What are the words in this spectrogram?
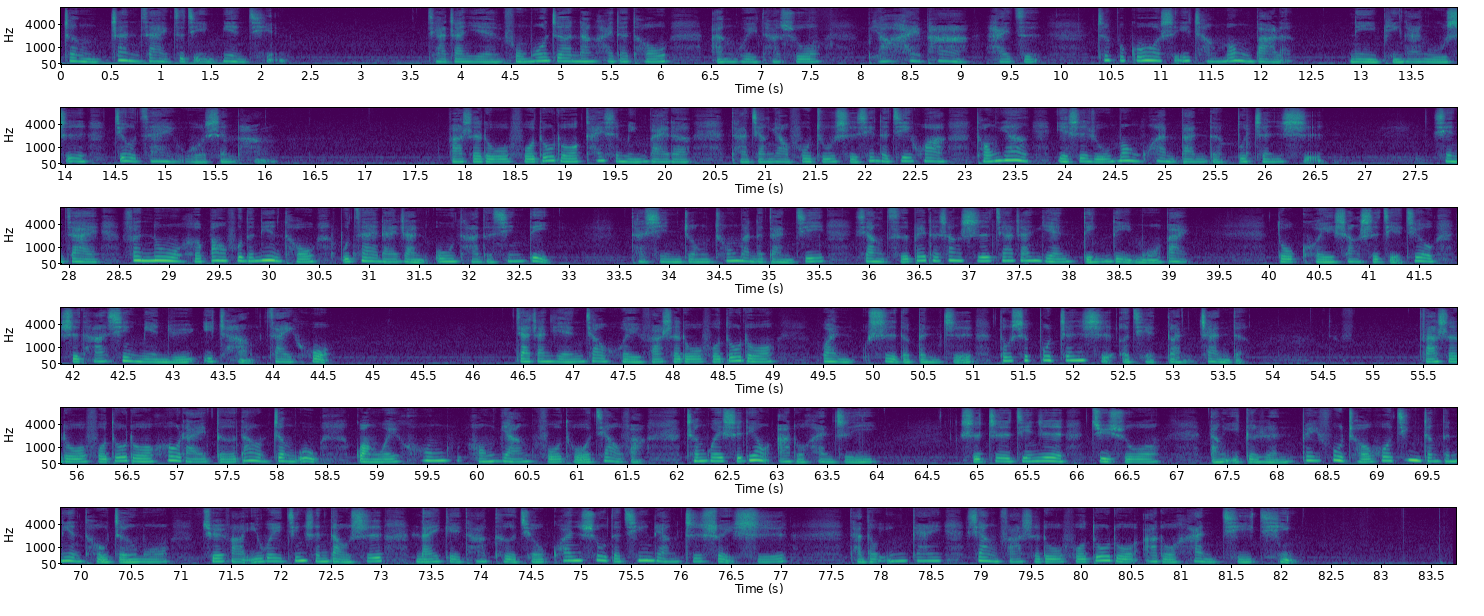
正站在自己面前。迦旃延抚摸着男孩的头，安慰他说：“不要害怕，孩子。”这不过是一场梦罢了，你平安无事，就在我身旁。发舍罗佛多罗开始明白了，他将要付诸实现的计划，同样也是如梦幻般的不真实。现在，愤怒和报复的念头不再来染污他的心地，他心中充满了感激，向慈悲的上师迦旃延顶礼膜拜。多亏上师解救，使他幸免于一场灾祸。迦旃延教诲发舍罗佛多罗，万事的本质都是不真实而且短暂的。发舍罗佛多罗后来得到正悟，广为弘弘扬佛陀教法，成为十六阿罗汉之一。时至今日，据说。当一个人被复仇或竞争的念头折磨，缺乏一位精神导师来给他渴求宽恕的清凉之水时，他都应该向法舍罗佛多罗阿罗汉祈请。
